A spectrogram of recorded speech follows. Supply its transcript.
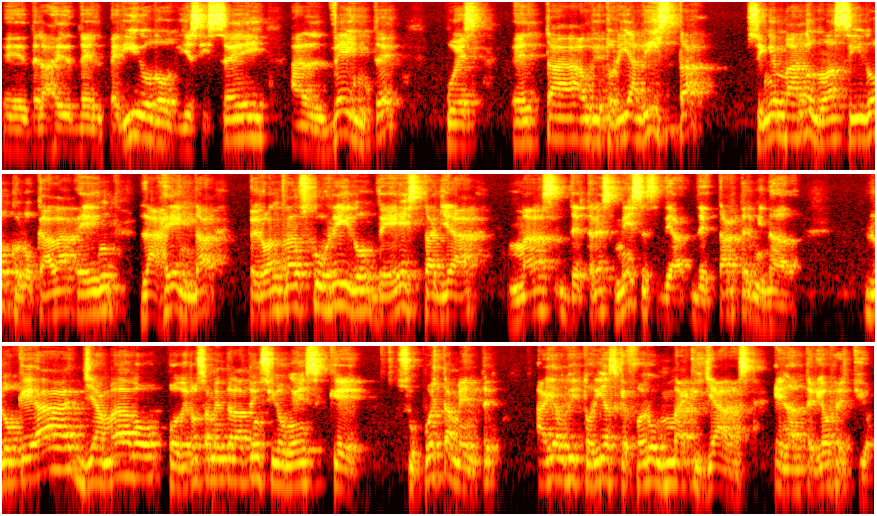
eh, del periodo 16 al 20, pues esta auditoría lista, sin embargo, no ha sido colocada en la agenda, pero han transcurrido de esta ya más de tres meses de, de estar terminada. Lo que ha llamado poderosamente la atención es que supuestamente hay auditorías que fueron maquilladas en la anterior gestión.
